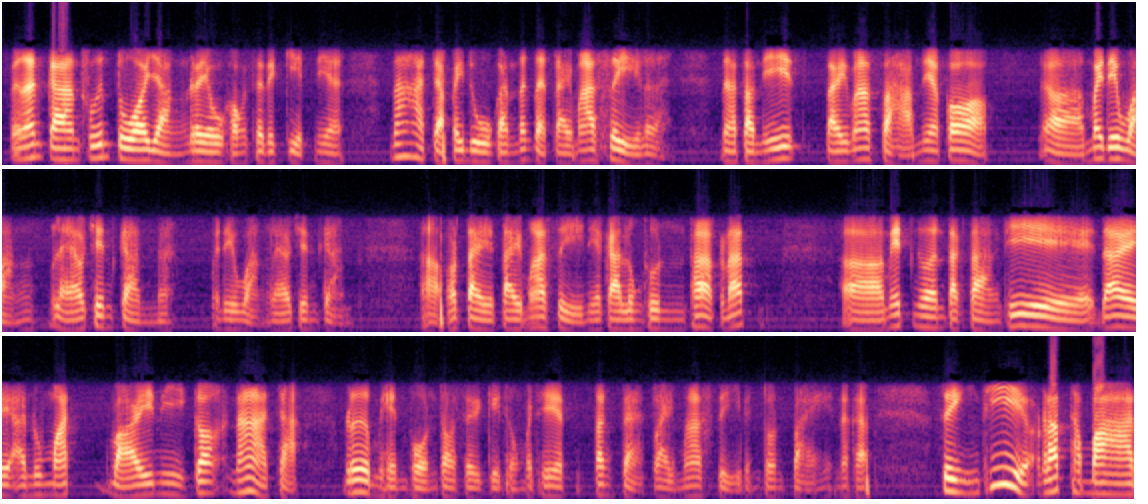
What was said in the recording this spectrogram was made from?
เพราะฉะนั้นการฟื้นตัวอย่างเร็วของเศรษฐกิจเนี่ย น่าจะไปดูกันตั้งแต่ไตรมาสสี่เลย นะตอนนี้ไตรมาสสามเนี่ยก็ไม่ได้หวังแล้วเช่นกันนะไม่ได้หวังแล้วเช่นกันเพราะไตรไตรมาสสี่เนี่ยการลงทุนภาครัฐเม็ดเงินต่างๆที่ได้อนุมัติไว้นี่ก็น่าจะเริ่มเห็นผลต่อเศรษฐกิจของประเทศ ตั้งแต่ไตรมาสสี่เป็นต้นไปนะครับ สิ่งที่รัฐบาล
